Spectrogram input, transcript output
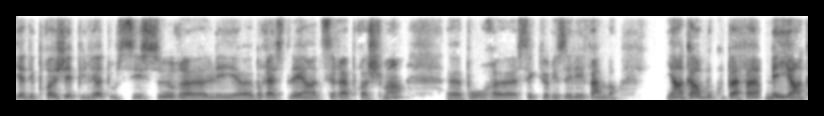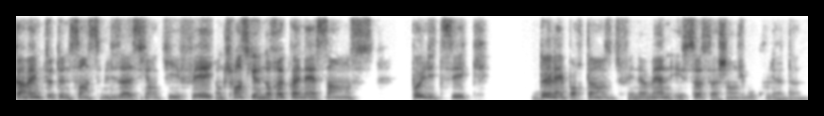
Il y a des projets pilotes aussi sur les bracelets anti-rapprochement. Euh, pour euh, sécuriser les femmes. Bon, il y a encore beaucoup à faire, mais il y a quand même toute une sensibilisation qui est faite. Donc, je pense qu'il y a une reconnaissance politique de l'importance du phénomène et ça, ça change beaucoup la donne.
